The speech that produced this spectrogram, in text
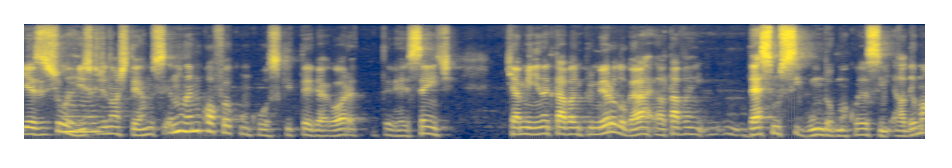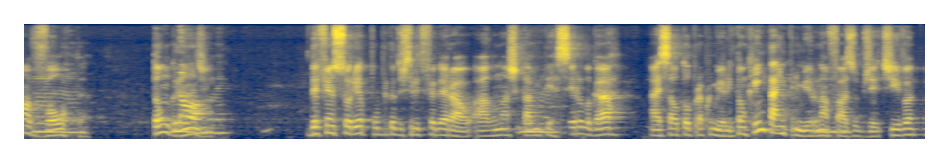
E existe o uhum. risco de nós termos. Eu não lembro qual foi o concurso que teve agora, teve recente, que a menina que estava em primeiro lugar, ela estava em décimo segundo, alguma coisa assim. Ela deu uma uhum. volta tão grande. Enorme Defensoria Pública do Distrito Federal, a aluna acho que estava uhum. em terceiro lugar, aí saltou para primeiro. Então, quem está em primeiro na uhum. fase objetiva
